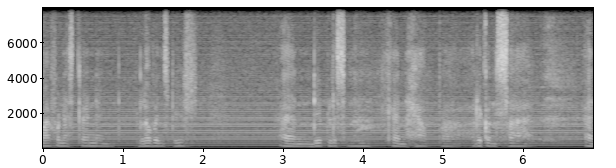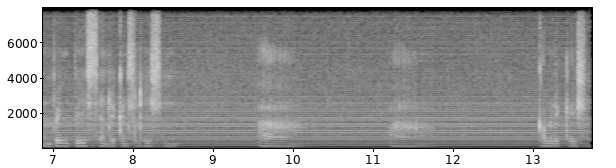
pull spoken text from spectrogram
mindfulness training, love and speech, and deep listening can help uh, reconcile and bring peace and reconciliation, uh, uh, communication.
